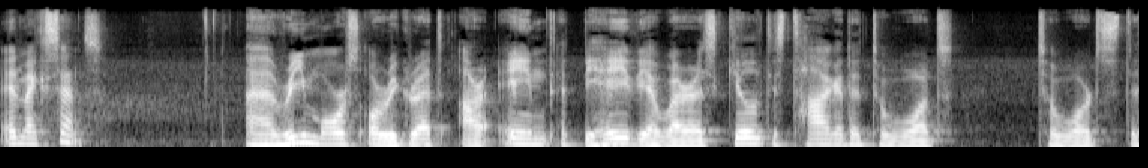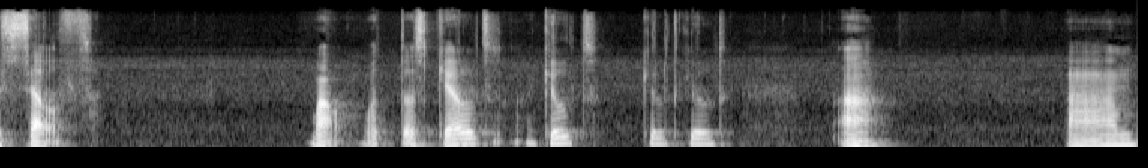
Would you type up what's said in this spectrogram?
it makes sense. Uh, remorse or regret are aimed at behavior, whereas guilt is targeted toward towards the self. Wow, what does guilt, guilt, guilt, guilt? Ah, um,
